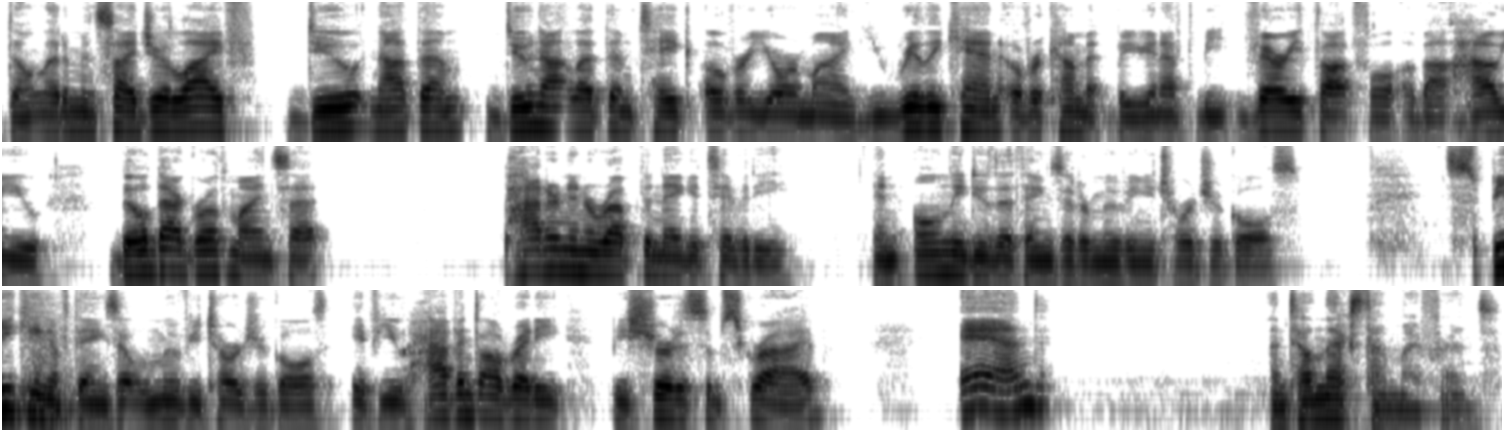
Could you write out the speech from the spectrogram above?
Don't let them inside your life. Do not them, do not let them take over your mind. You really can overcome it, but you're going to have to be very thoughtful about how you build that growth mindset, pattern interrupt the negativity, and only do the things that are moving you towards your goals. Speaking of things that will move you towards your goals, if you haven't already, be sure to subscribe and until next time, my friends,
